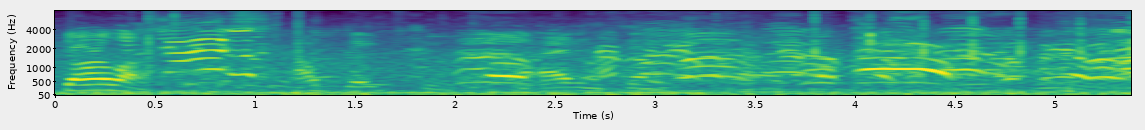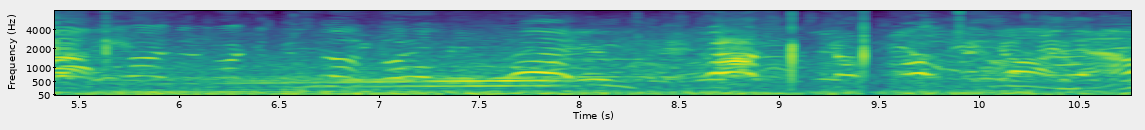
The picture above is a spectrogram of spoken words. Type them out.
Starlock. How big is he? I hadn't seen it. Come on now.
